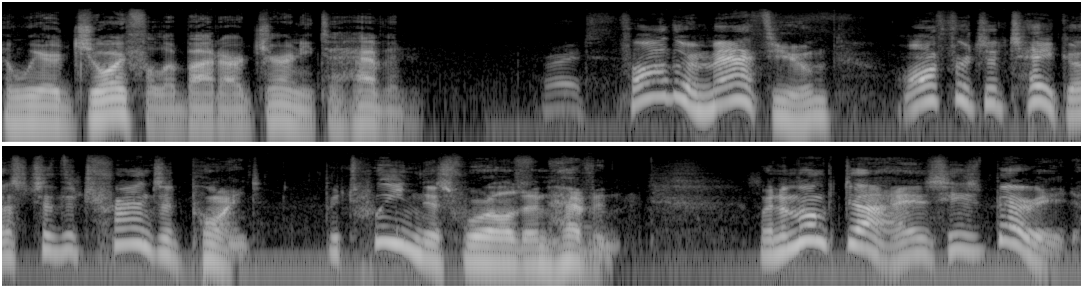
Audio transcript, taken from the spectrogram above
and we are joyful about our journey to heaven. Father Matthew offered to take us to the transit point between this world and heaven. When a monk dies, he's buried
